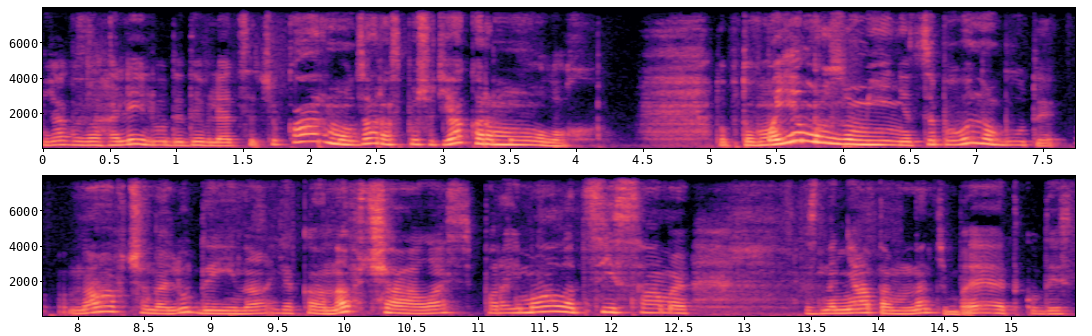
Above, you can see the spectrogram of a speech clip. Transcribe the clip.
як взагалі люди дивляться цю карму. Зараз пишуть, я кармолог. Тобто, в моєму розумінні це повинна бути навчена людина, яка навчалась, переймала ці саме знання там на Тибет, кудись,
